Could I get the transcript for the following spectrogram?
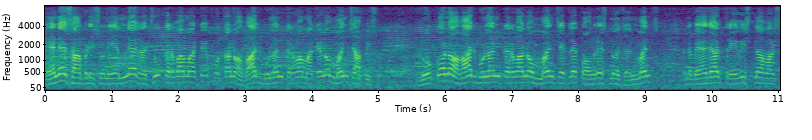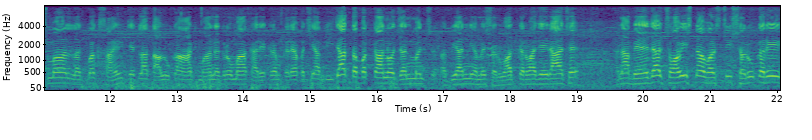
એને સાંભળીશું ને એમને રજૂ કરવા માટે પોતાનો અવાજ બુલંદ કરવા માટેનો મંચ આપીશું. લોકોનો અવાજ બુલંદ કરવાનો મંચ એટલે કોંગ્રેસનો જનમંચ અને બે હજાર ત્રેવીસના વર્ષમાં લગભગ સાહીઠ જેટલા તાલુકા આઠ મહાનગરોમાં આ કાર્યક્રમ કર્યા પછી આ બીજા તબક્કાનો જનમંચ અભિયાનની અમે શરૂઆત કરવા જઈ રહ્યા છે. અને આ બે હજાર ચોવીસના વર્ષથી શરૂ કરી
